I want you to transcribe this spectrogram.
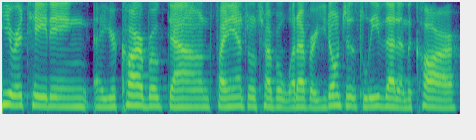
irritating, uh, your car broke down, financial trouble, whatever. You don't just leave that in the car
